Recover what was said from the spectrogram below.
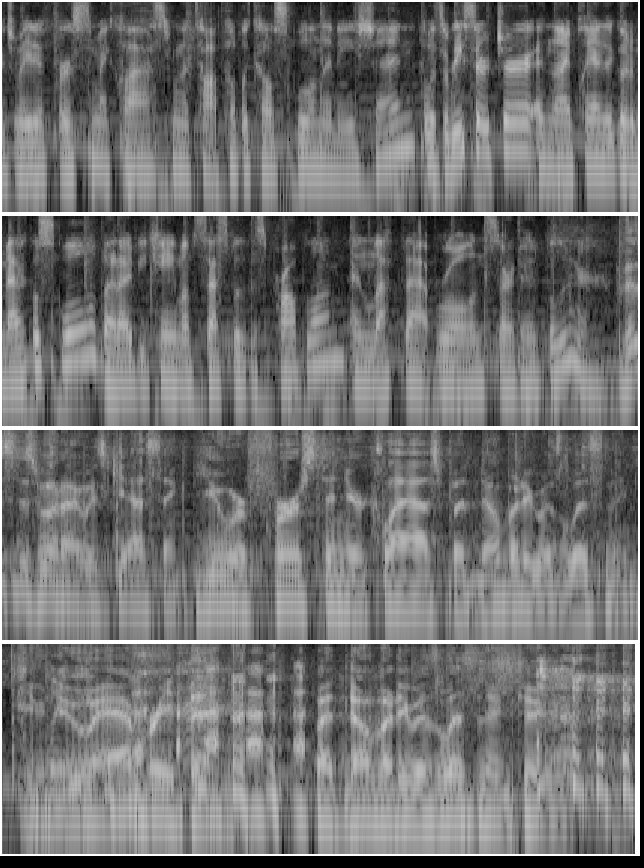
graduated first in my class from the top public health school in the nation. I was a researcher, and then I planned to go to medical school, but I became obsessed with this problem and left that role and started Balloonr. This is what I was guessing. You were first in your class, but nobody was listening. You knew everything, but nobody was listening to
